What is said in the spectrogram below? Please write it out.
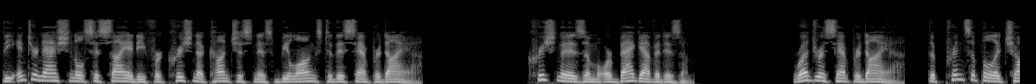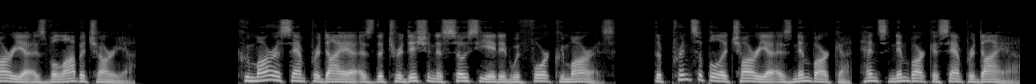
The International Society for Krishna Consciousness belongs to this sampradaya. Krishnaism or Bhagavatism Rudra Sampradaya. The principal acharya is Vallabhacharya. Kumara Sampradaya is the tradition associated with four Kumaras. The principal acharya is Nimbarka, hence Nimbarka Sampradaya.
